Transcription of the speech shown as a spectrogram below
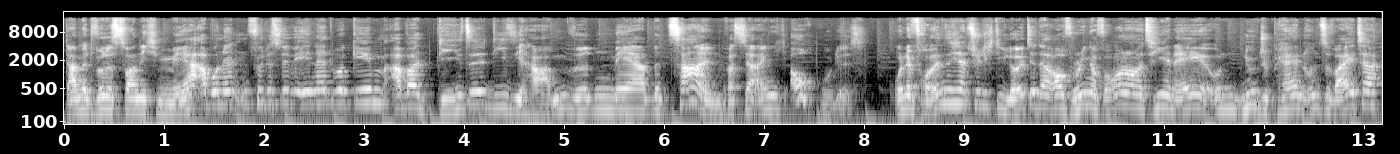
Damit würde es zwar nicht mehr Abonnenten für das WWE Network geben, aber diese, die sie haben, würden mehr bezahlen, was ja eigentlich auch gut ist. Und dann freuen sich natürlich die Leute darauf, Ring of Honor, TNA und New Japan und so weiter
